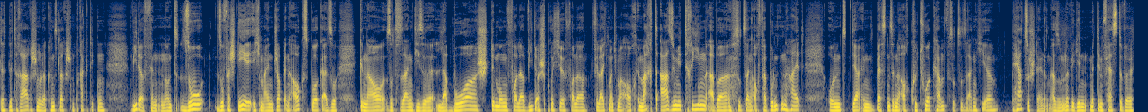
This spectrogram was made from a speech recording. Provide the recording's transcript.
literarischen oder künstlerischen Praktiken wiederfinden. Und so so verstehe ich meinen Job in Augsburg, also genau sozusagen diese Laborstimmung voller Widersprüche, voller vielleicht manchmal auch Machtasymmetrien, aber sozusagen auch Verbundenheit und ja im besten Sinne auch Kulturkampf sozusagen hier herzustellen. Also ne, wir gehen mit dem Festival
